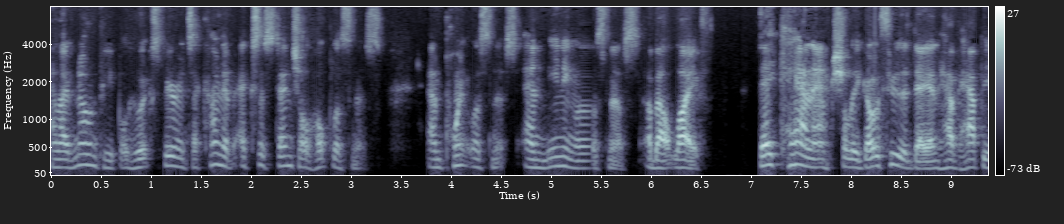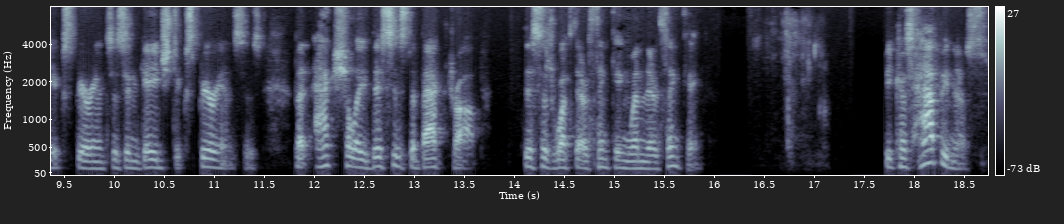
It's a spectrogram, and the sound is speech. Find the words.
and I've known people who experience a kind of existential hopelessness and pointlessness and meaninglessness about life, they can actually go through the day and have happy experiences, engaged experiences. But actually, this is the backdrop this is what they're thinking when they're thinking. Because happiness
